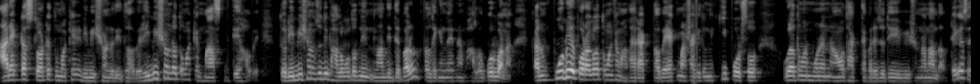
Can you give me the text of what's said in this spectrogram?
আর একটা স্লটে তোমাকে রিভিশনটা দিতে হবে। রিভিশনটা তোমাকে মাস্ট দিতে হবে। তো রিভিশন যদি ভালো মতো না দিতে পারো, তাহলে কিন্তু এটা ভালো করবা না। কারণ পূর্বের পড়াগুলো তোমাকে মাথায় রাখতে হবে। এক মাস আগে তুমি কি পড়ছো, ওগুলো তোমার মনে নাও থাকতে পারে যদি রিভিশনটা না দাও, ঠিক আছে?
